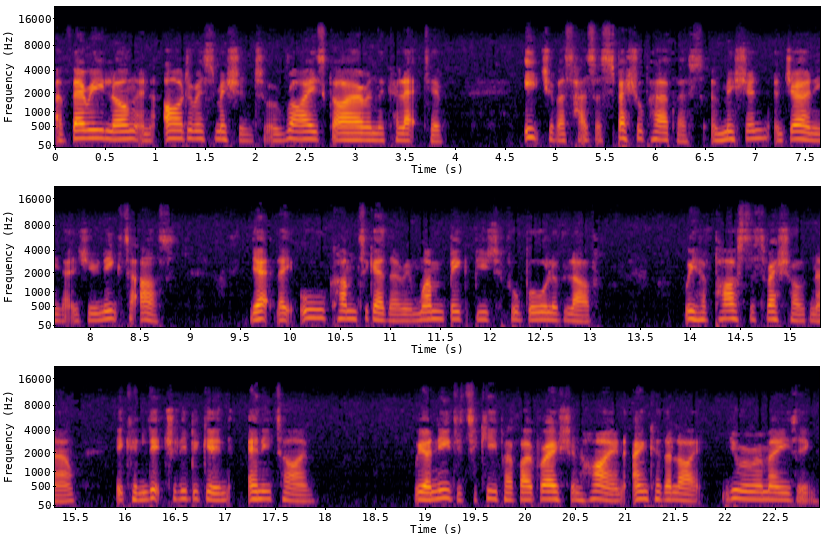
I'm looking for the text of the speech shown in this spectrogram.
a very long and arduous mission to arise Gaia and the collective. Each of us has a special purpose, a mission, a journey that is unique to us. Yet they all come together in one big beautiful ball of love. We have passed the threshold now. It can literally begin any time. We are needed to keep our vibration high and anchor the light. You are amazing.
